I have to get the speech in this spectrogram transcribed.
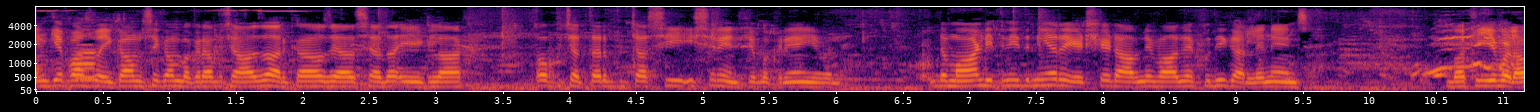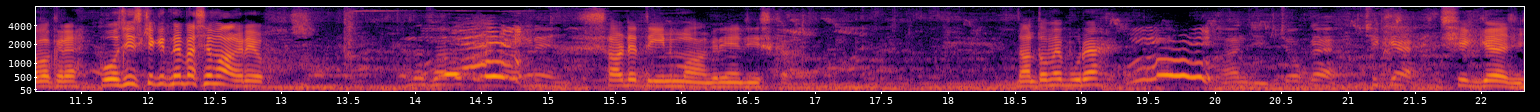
इनके पास भाई कम से कम बकरा पचास हज़ार का ज़्यादा से ज़्यादा एक लाख और पचहत्तर पचासी इस रेंज के बकरे हैं ये वाले। डिमांड इतनी इतनी है रेट शेट आपने बाद में खुद ही कर लेने हैं इनसे। बाकी ये बड़ा बकरा है। वो इसके कितने पैसे मांग रहे हो? साढ़े तीन मांग रहे हैं जी इसका। दांतों में पूरा? है हाँ जी चौका छिग्गा छिग्गा है। जी।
